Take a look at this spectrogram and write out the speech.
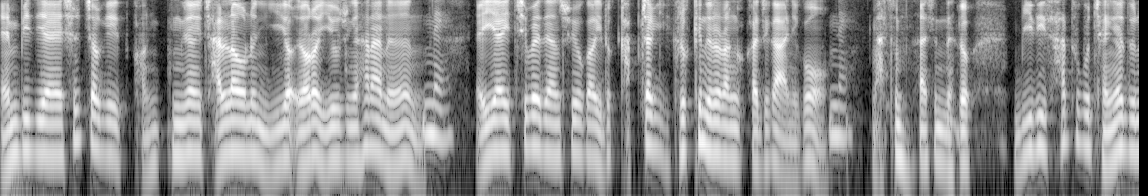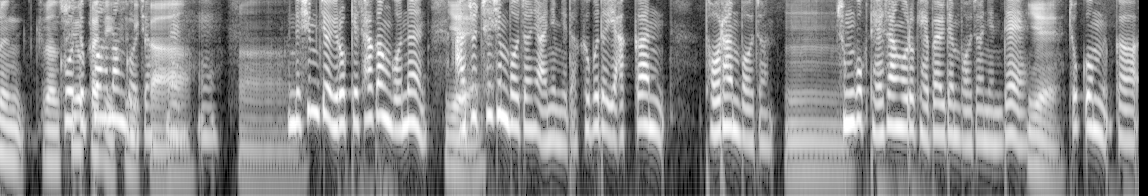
엔비디아의 실적이 굉장히 잘 나오는 이- 여러 이유 중에 하나는 네. AI 칩에 대한 수요가 이렇게 갑자기 그렇게 늘어난 것까지가 아니고 네. 말씀하신 대로 미리 사두고 쟁여두는 그런 수요까지. 있으니까. 네, 네. 어, 근데 심지어 이렇게 사간 거는 예. 아주 최신 버전이 아닙니다. 그보다 약간 덜한 버전. 음, 중국 대상으로 개발된 버전인데 예. 조금 그러니까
